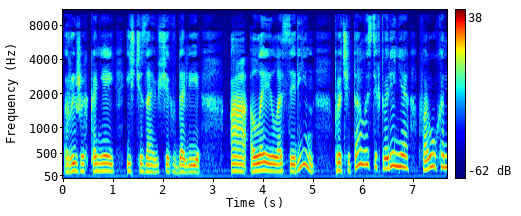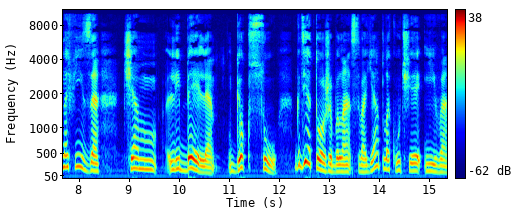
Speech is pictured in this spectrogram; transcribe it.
рыжих коней, исчезающих вдали, а Лейла Серин прочитала стихотворение Фаруха Нафиза «Чамлибеля» Гёксу, где тоже была своя плакучая ива.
